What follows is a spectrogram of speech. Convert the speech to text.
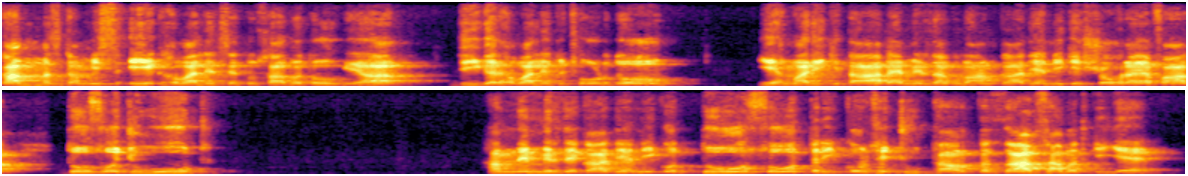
कम अज कम इस एक हवाले से तो साबित हो गया। दीगर हवाले तो छोड़ दो। ये हमारी किताब है मिर्ज़ा गुलाम का यानी कि शोहरा अफाक, दो सौ झूठ। हमने मिर्जे कादयानी को 200 तरीकों से झूठा और कजाब साबित किया है।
